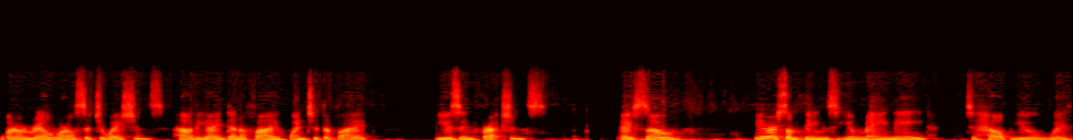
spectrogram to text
What are real world situations? How do you identify when to divide using fractions? Okay, so here are some things you may need to help you with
